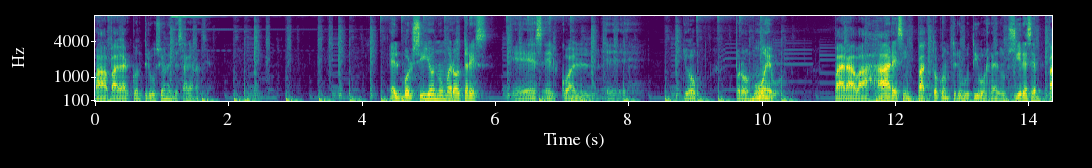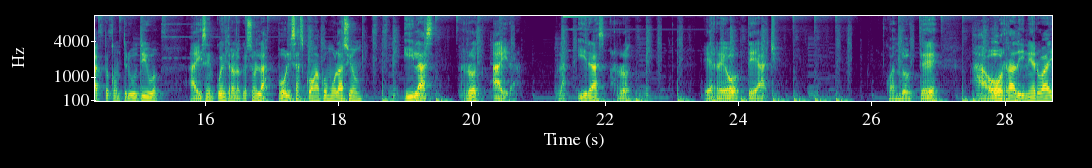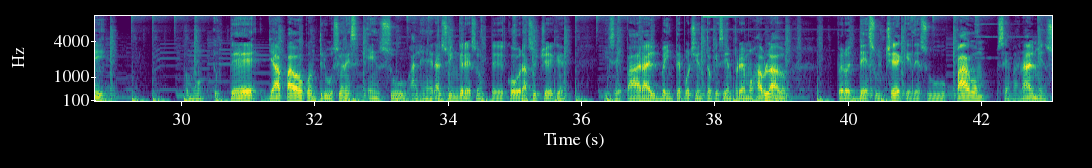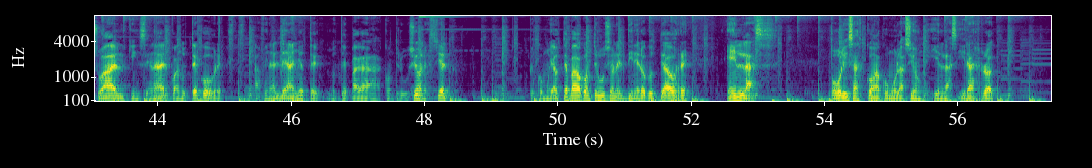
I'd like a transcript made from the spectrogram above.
va a pagar contribuciones de esa ganancia. El bolsillo número 3, que es el cual eh, yo promuevo para bajar ese impacto contributivo, reducir ese impacto contributivo, ahí se encuentran lo que son las pólizas con acumulación y las ROT IRA. Las IRAS ROT. R-O-T-H. Cuando usted ahorra dinero ahí, usted ya pagó contribuciones en su, al generar su ingreso, usted cobra su cheque y separa el 20% que siempre hemos hablado, pero de su cheque, de su pago semanal, mensual, quincenal, cuando usted cobre, a final de año usted, usted paga contribuciones, ¿cierto? Pues como ya usted pagó contribuciones, el dinero que usted ahorre en las pólizas con acumulación y en las IRAs ROT,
